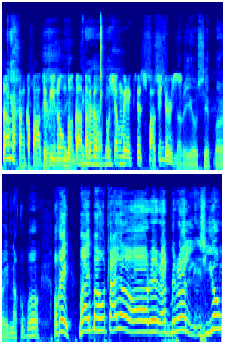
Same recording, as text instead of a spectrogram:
dapat ang capacity ng bangka. Talagang po siyang may excess passengers. Nariosip, alright, naku po. Okay, maiba ho tayo, ah, Rear Admiral. Yung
